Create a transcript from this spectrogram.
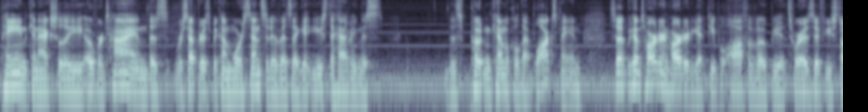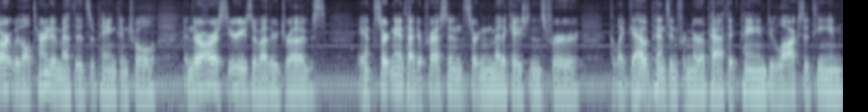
pain can actually over time those receptors become more sensitive as they get used to having this this potent chemical that blocks pain. So it becomes harder and harder to get people off of opiates. Whereas if you start with alternative methods of pain control, and there are a series of other drugs and certain antidepressants, certain medications for like gabapentin for neuropathic pain, duloxetine,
